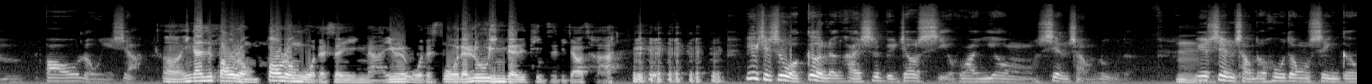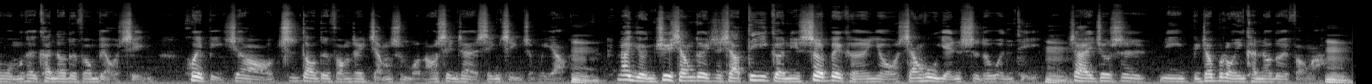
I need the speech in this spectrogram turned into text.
包容一下。呃，应该是包容包容我的声音啦，因为我的我的录音的品质比较差。因为其实我个人还是比较喜欢用现场录的，嗯，因为现场的互动性跟我们可以看到对方表情，会比较知道对方在讲什么，然后现在的心情怎么样。嗯那远距相对之下，第一个你设备可能有相互延时的问题，嗯再来就是你比较不容易看到对方啦。嗯，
